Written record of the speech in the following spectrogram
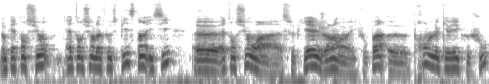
Donc attention, attention à la fausse piste hein, ici. Euh, attention à ce piège. Hein, il faut pas euh, prendre le cavalier avec le fou.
